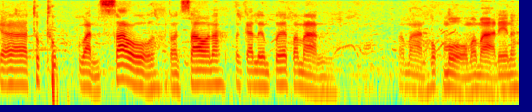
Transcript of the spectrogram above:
ก็ทุกๆวันเศร้าตอนเศร้านะเป็นการเริ่มเปิดประมาณประมาณหกโมงประมาณนี้นะ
